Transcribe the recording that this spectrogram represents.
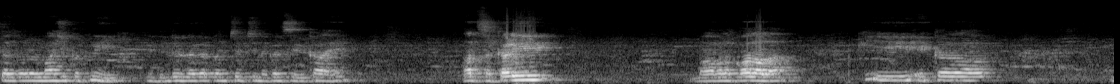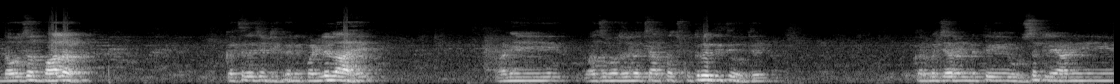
त्याचबरोबर माझी पत्नी ही दिंडोरी नगरपंचायतची नगरसेविका आहे. आज सकाळी मला कॉल आला की एक नवजात बालक कचऱ्याच्या ठिकाणी पडलेला आहे. आणि आजूबाजूला चार पाच कुत्रे तिथे होते. कर्मचाऱ्यांनी ते हुसकले आणि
